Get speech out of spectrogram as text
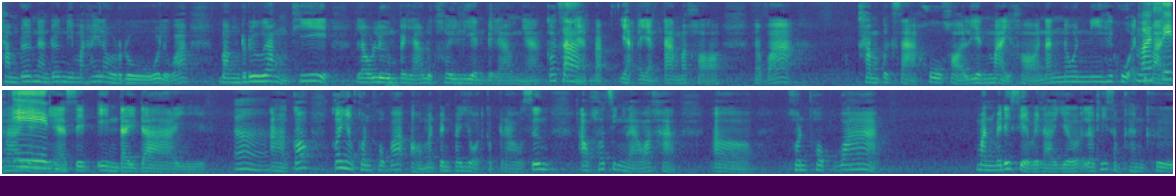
ทำเรื่องนั้นเรื่องนี้มาให้เรารู้หรือว่าบางเรื่องที่เราลืมไปแล้วหรือเคยเรียนไปแล้วอย่างเงี้ย ก็จะค่ะแอบแบบอย่างอย่างตามมาขอแบบว่าคำปรึกษาครูขอเรียนใหม่ขอนั่นโน่นนี่ให้ครูอธิบายมา sit ให้อย่างเงี้ย in ซิดอินใดๆ อ่าอ่าก็ก็ยังค้นพบว่าอ๋อมันเป็นประโยชน์กับเรา ซึ่งเอาเข้าจริงแล้วอะค่ะเอ่อค้นพบว่ามันไม่ได้เสียเวลาเยอะ แล้วที่สำคัญคือ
